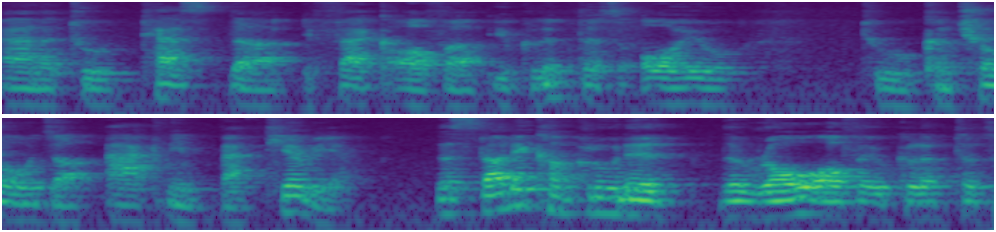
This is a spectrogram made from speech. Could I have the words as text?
and to test the effect of uh, eucalyptus oil to control the acne bacteria. The study concluded the role of eucalyptus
